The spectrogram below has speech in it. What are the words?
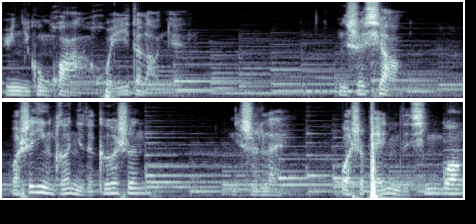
与你共话回忆的老年。你是笑，我是应和你的歌声；你是泪，我是陪你的星光。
